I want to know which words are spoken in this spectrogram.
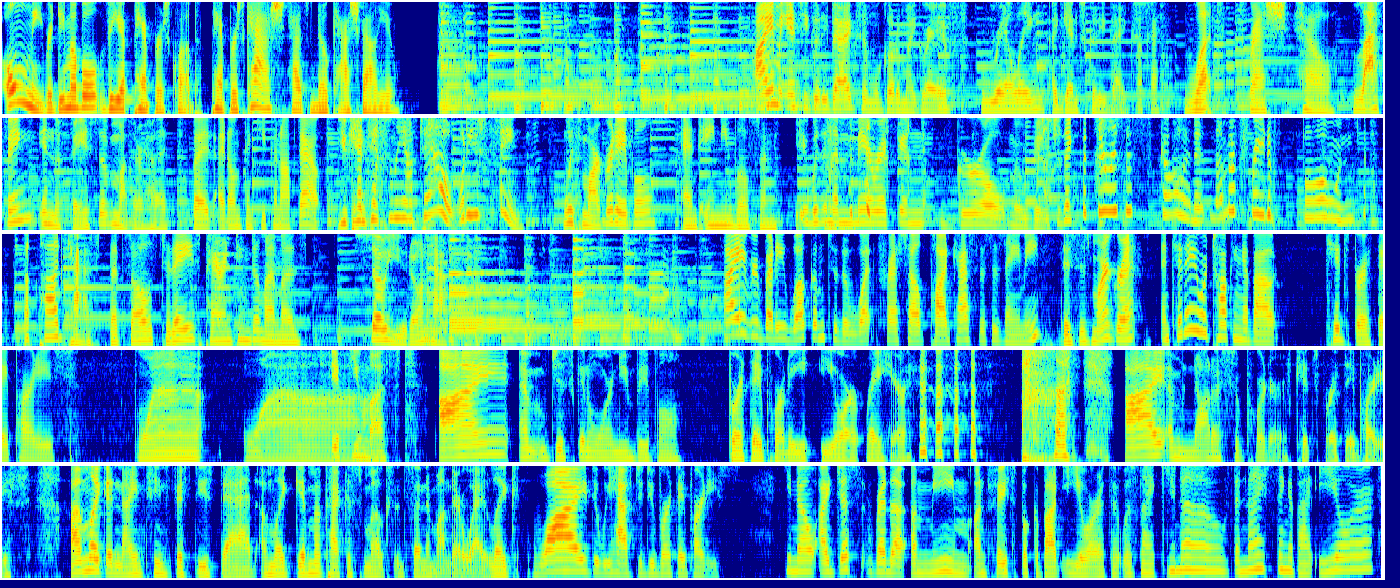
Only redeemable via Pampers Club. Pampers Cash has no cash value. I am anti goodie bags and will go to my grave railing against goodie bags. Okay. What fresh hell? Laughing in the face of motherhood. But I don't think you can opt out. You can definitely opt out. What are you saying? With Margaret Ables. And Amy Wilson. It was an American girl movie. She's like, but there was a skull in it, and I'm afraid of bones. A podcast that solves today's parenting dilemmas. So you don't have to. Hi, everybody. Welcome to the What Fresh Hell podcast. This is Amy. This is Margaret. And today we're talking about kids' birthday parties, Wow. Wow. if you must. I am just going to warn you people. Birthday party Eeyore right here. I am not a supporter of kids' birthday parties. I'm like a 1950s dad. I'm like, give them a pack of smokes and send them on their way. Like, why do we have to do birthday parties? You know, I just read a, a meme on Facebook about Eeyore that was like, you know, the nice thing about Eeyore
